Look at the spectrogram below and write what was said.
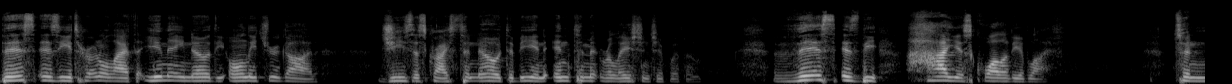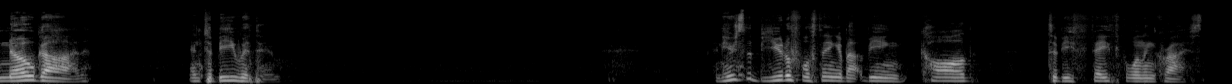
This is eternal life, that you may know the only true God, Jesus Christ, to know, to be in intimate relationship with Him. This is the highest quality of life to know God and to be with Him. And here's the beautiful thing about being called to be faithful in Christ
